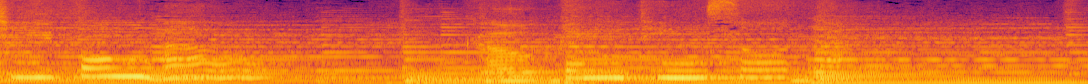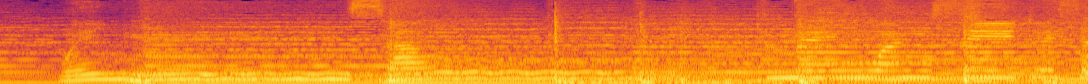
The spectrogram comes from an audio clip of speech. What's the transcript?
似荒谬。求今天所得，永远守。命运是对手，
